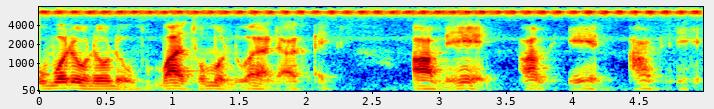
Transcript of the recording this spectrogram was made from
ஒவ்வொருவரோடும் வாசம் கொண்டு வராக ஆமேன் ஆமேன் ஆமேன்.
